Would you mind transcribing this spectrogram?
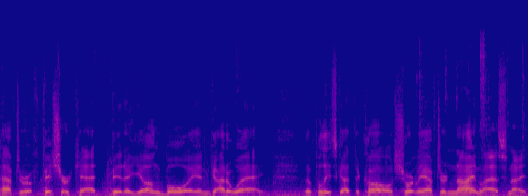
after a fisher cat bit a young boy and got away. The police got the call shortly after 9 last night.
